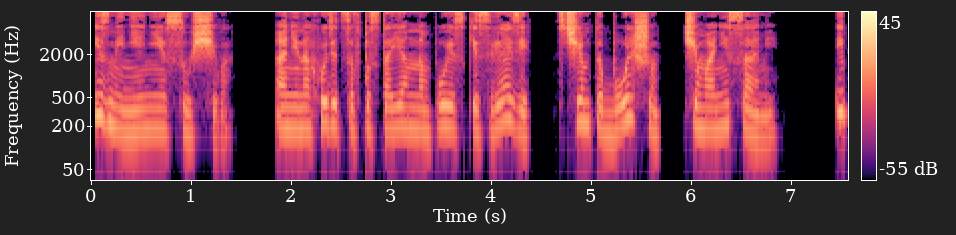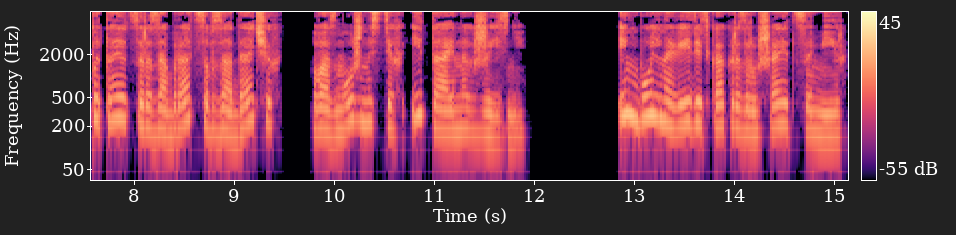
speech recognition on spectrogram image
изменения сущего. Они находятся в постоянном поиске связи с чем-то большим, чем они сами, и пытаются разобраться в задачах, возможностях и тайнах жизни. Им больно видеть, как разрушается мир.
